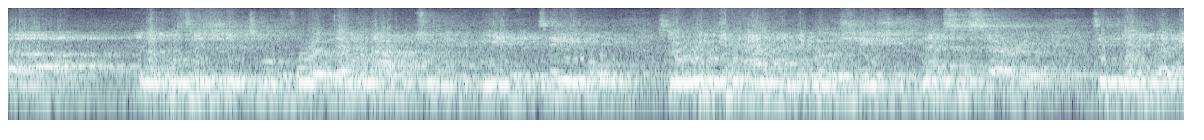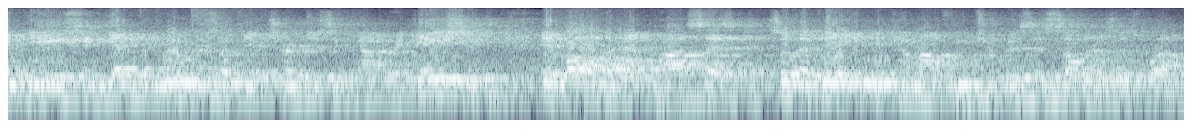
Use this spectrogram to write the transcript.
uh, in a position to afford them an opportunity to be at the table so we can have the negotiations necessary to get them engaged and get the members of their churches and congregations involved in that process so that they can become our future business owners as well.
